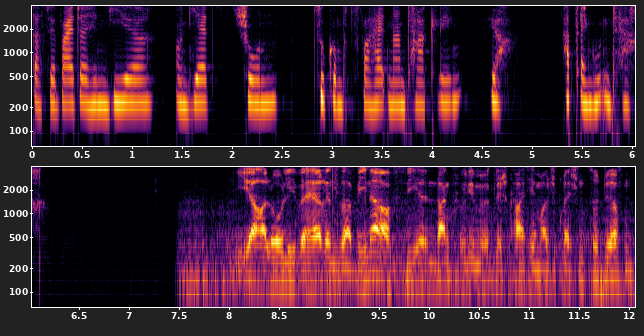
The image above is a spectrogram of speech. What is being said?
dass wir weiterhin hier und jetzt schon Zukunftsverhalten an den Tag legen. Ja, habt einen guten Tag. Ja, hallo liebe Herrin Sabina, vielen Dank für die Möglichkeit, hier mal sprechen zu dürfen.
